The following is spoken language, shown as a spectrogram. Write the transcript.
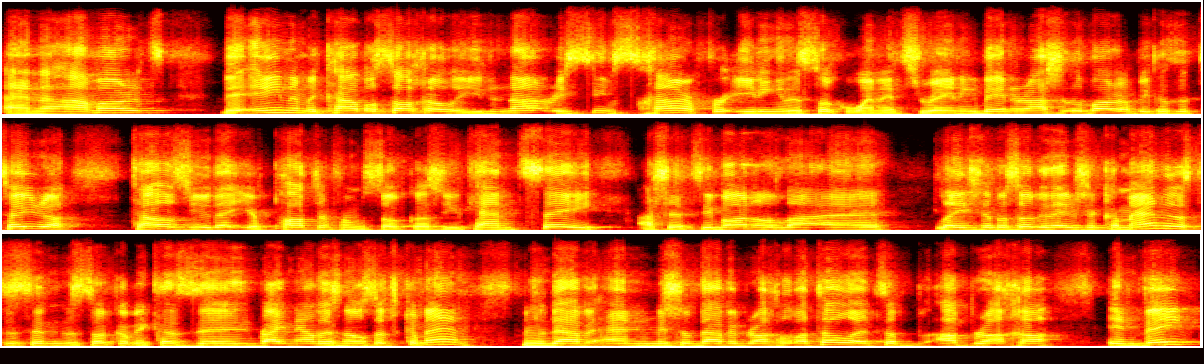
and amaretz. The. You do not receive schar for eating in the sukkah when it's raining. Because the Torah tells you that you're potter from sukkah, so you can't say Leisha Basukah, they should command us to sit in the sukkah because uh, right now there's no such command. And Mishum David Bracha it's a, a bracha in vain.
